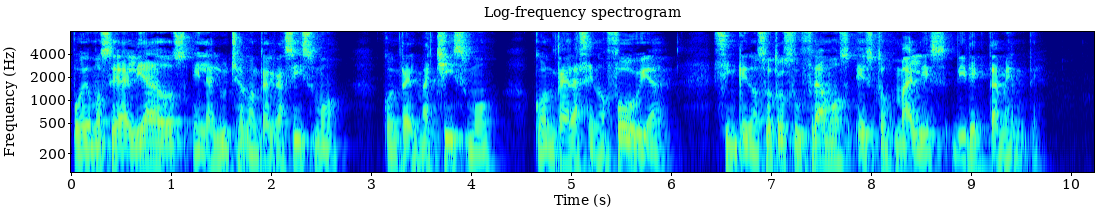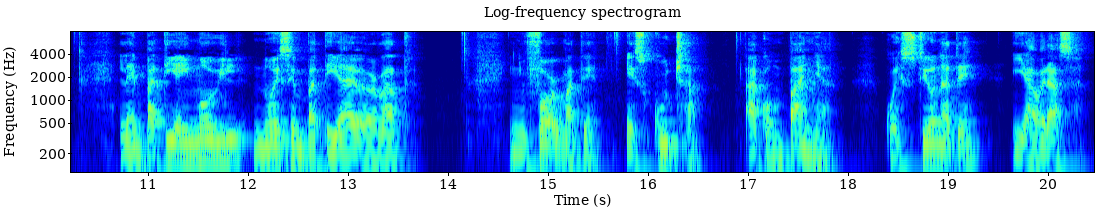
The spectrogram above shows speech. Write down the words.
Podemos ser aliados en la lucha contra el racismo, contra el machismo, contra la xenofobia, sin que nosotros suframos estos males directamente. La empatía inmóvil no es empatía de verdad. Infórmate, escucha, acompaña, cuestiónate y abraza.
